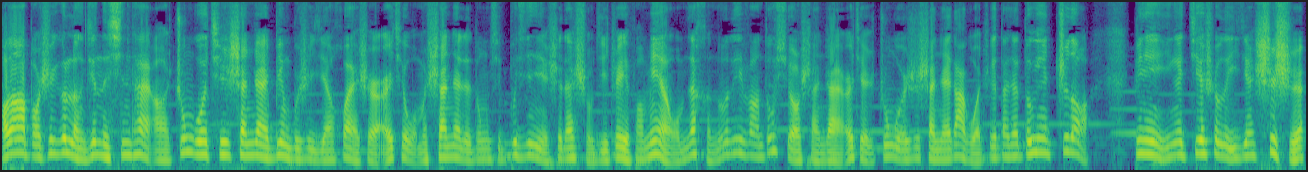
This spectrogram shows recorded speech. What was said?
好的，保持一个冷静的心态啊！中国其实山寨并不是一件坏事，而且我们山寨的东西不仅仅是在手机这一方面，我们在很多地方都需要山寨，而且中国是山寨大国，这个大家都应该知道，并且也应该接受的一件事实。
